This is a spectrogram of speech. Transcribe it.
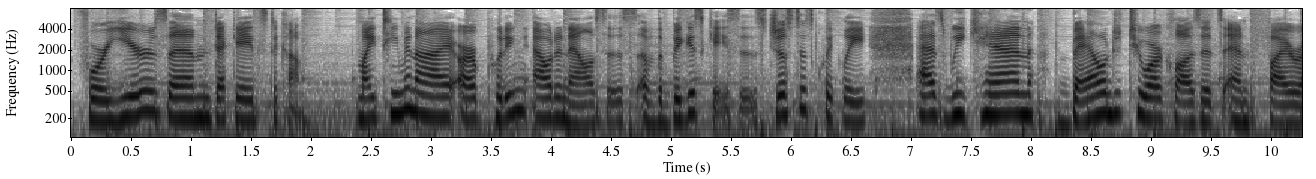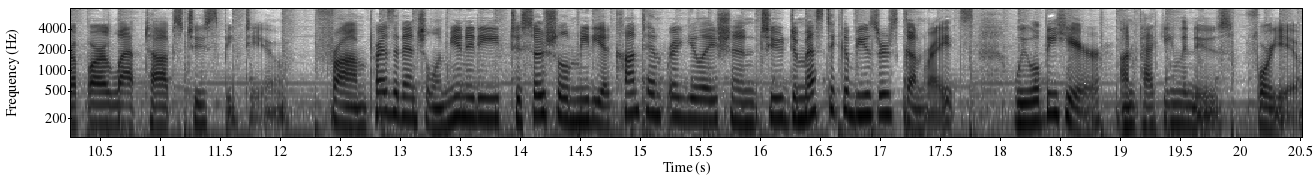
for years and decades to come. My team and I are putting out analysis of the biggest cases just as quickly as we can bound to our closets and fire up our laptops to speak to you. From presidential immunity to social media content regulation to domestic abusers' gun rights, we will be here unpacking the news for you.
